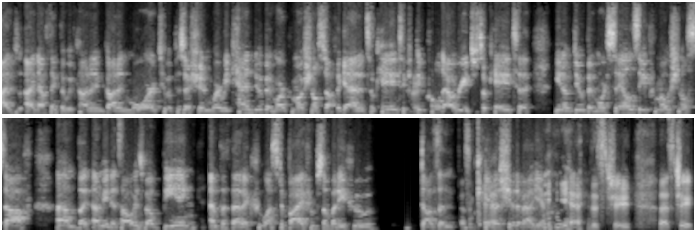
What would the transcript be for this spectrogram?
I've, I now think that we've kind of gotten more to a position where we can do a bit more promotional stuff again. It's okay to Sure. do cold outreach. It's okay to, you know, do a bit more salesy promotional stuff. Um, but I mean, it's always about being empathetic. Who wants to buy from somebody who doesn't Doesn't give care. a shit about you? yeah, that's true. That's true.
